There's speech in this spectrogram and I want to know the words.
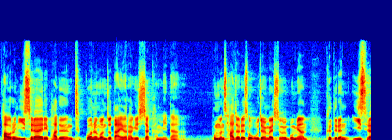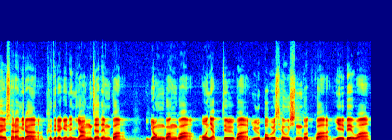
바울은 이스라엘이 받은 특권을 먼저 나열하기 시작합니다. 본문 4절에서 5절 말씀을 보면 그들은 이스라엘 사람이라 그들에게는 양자됨과 영광과 언약들과 율법을 세우신 것과 예배와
